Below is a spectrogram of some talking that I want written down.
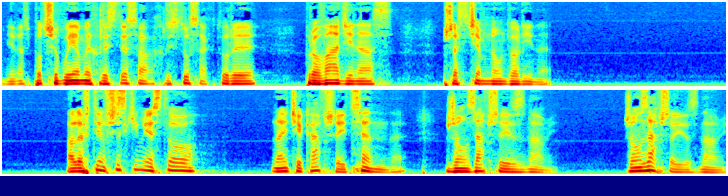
Nieraz potrzebujemy Chrystusa, Chrystusa, który prowadzi nas przez ciemną dolinę. Ale w tym wszystkim jest to najciekawsze i cenne, że On zawsze jest z nami. Że On zawsze jest z nami.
